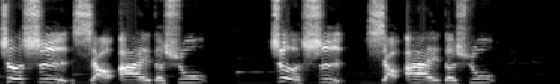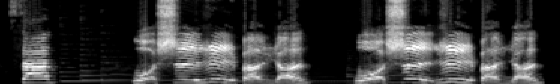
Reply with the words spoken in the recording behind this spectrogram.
这是小爱的书，这是小爱的书。三，我是日本人，我是日本人。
